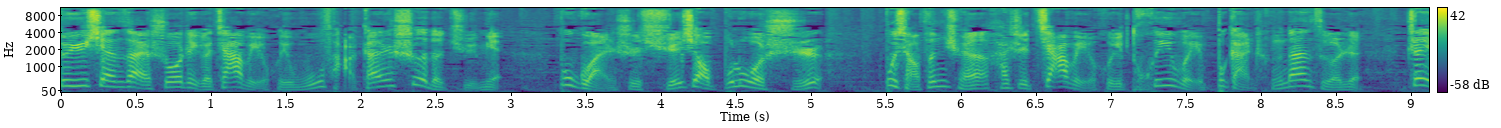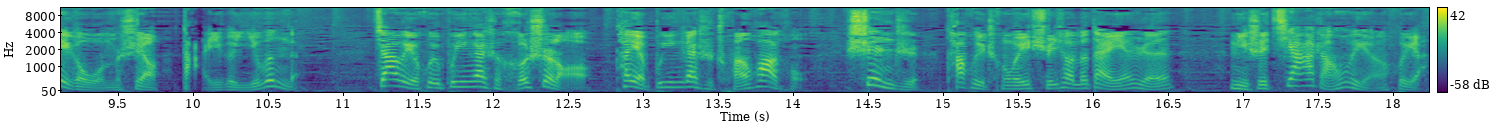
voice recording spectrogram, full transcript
对于现在说这个家委会无法干涉的局面，不管是学校不落实、不想分权，还是家委会推诿不敢承担责任，这个我们是要打一个疑问的。家委会不应该是和事佬，他也不应该是传话筒，甚至他会成为学校的代言人。你是家长委员会啊，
